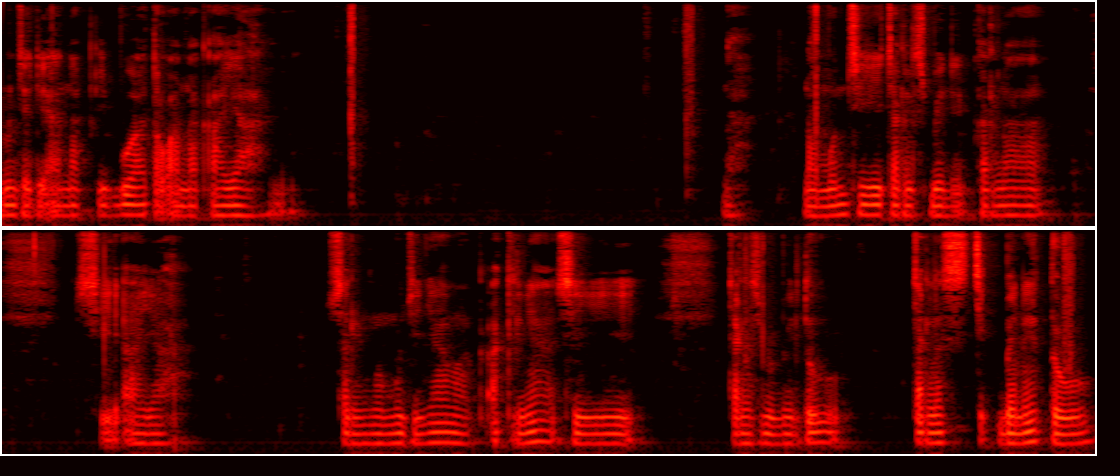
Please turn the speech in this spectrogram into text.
menjadi anak ibu atau anak ayah? Nah namun si Charles Benito karena si ayah sering memujinya akhirnya si Charles Benito Charles Chick Benito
